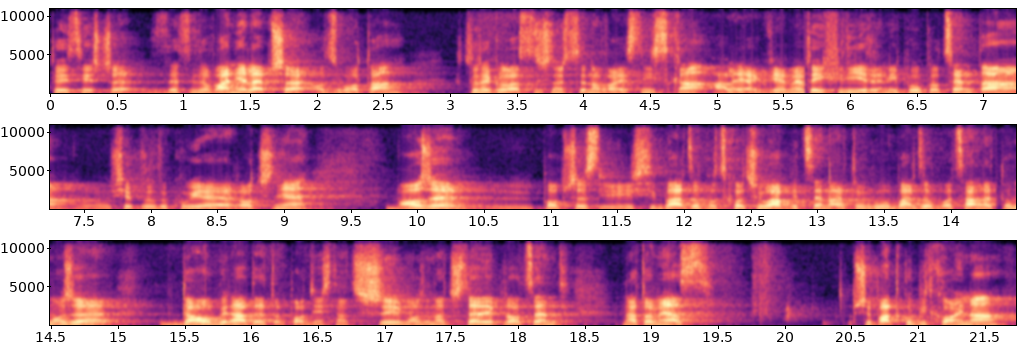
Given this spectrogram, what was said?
To jest jeszcze zdecydowanie lepsze od złota, którego elastyczność cenowa jest niska, ale jak wiemy, w tej chwili 1,5% się produkuje rocznie. Może y, poprzez, jeśli bardzo podskoczyłaby cena, to by było bardzo opłacalne, to może dałoby radę to podnieść na 3, może na 4%. Natomiast w przypadku Bitcoina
